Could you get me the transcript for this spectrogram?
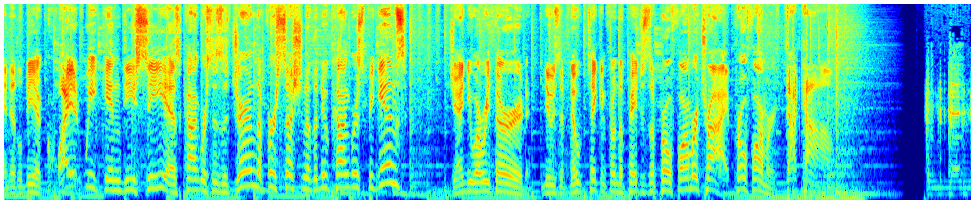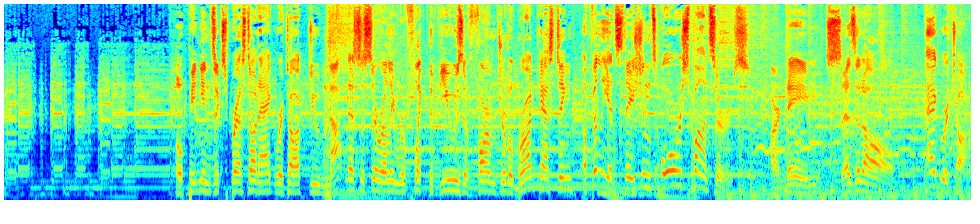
and it'll be a quiet week in D.C. as Congress is adjourned. The first session of the new Congress begins January 3rd. News of note taken from the pages of Pro Farmer. Try profarmer.com. Opinions expressed on AgriTalk do not necessarily reflect the views of Farm Journal Broadcasting, affiliate stations, or sponsors. Our name says it all. AgriTalk.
